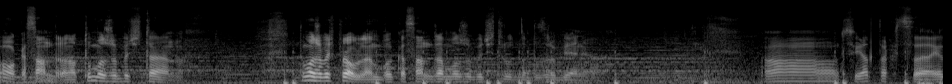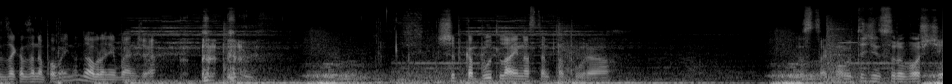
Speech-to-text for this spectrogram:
O, Cassandra, no tu może być ten. Tu może być problem, bo Cassandra może być trudna do zrobienia. O, czy ja to chcę? Jest zakazane płomień? No dobra, nie będzie. Szybka butla i następna tura. Jest tak, mamy tydzień surowości.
